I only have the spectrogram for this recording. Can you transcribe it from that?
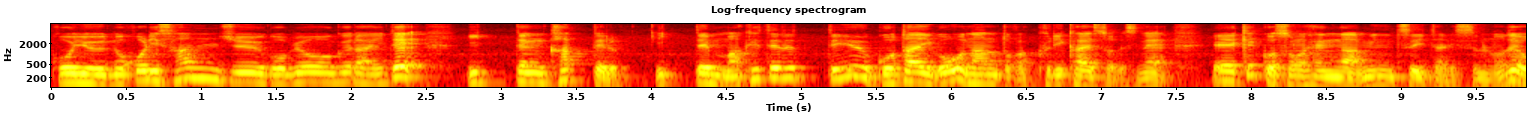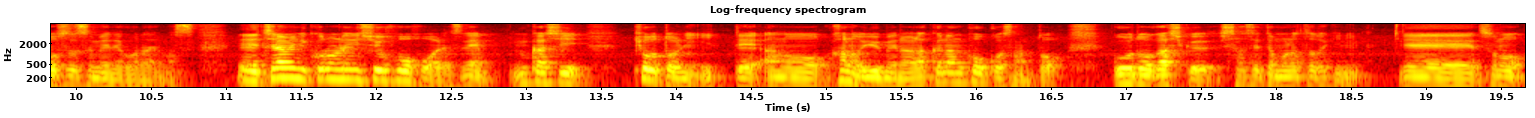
こういう残り35秒ぐらいで1点勝ってる1点負けてるっていう5対5をなんとか繰り返すとですね、えー、結構その辺が身についたりするのでおすすめでございます、えー、ちなみにこの練習方法はですね昔京都に行ってあのかの有名な洛南高校さんと合同合宿させてもらった時に、えー、その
